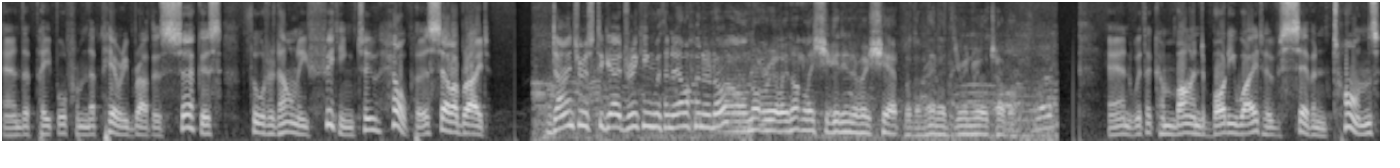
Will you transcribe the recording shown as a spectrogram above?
and the people from the Perry Brothers Circus thought it only fitting to help her celebrate. Dangerous to go drinking with an elephant at all? Well, not really, not unless you get into a shout with them, then you're in real trouble. And with a combined body weight of seven tonnes,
